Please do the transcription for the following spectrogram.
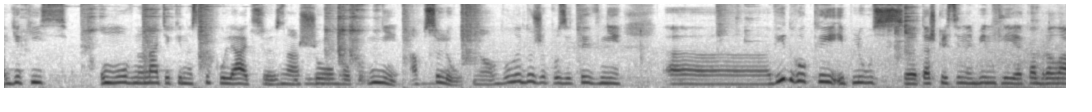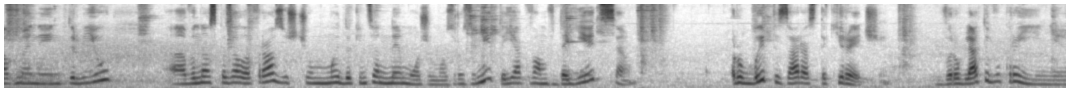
якісь умовно натяки на спекуляцію з нашого боку. Ні, абсолютно. Були дуже позитивні відгуки, і плюс е, та ж Крістіна Бінклі, яка брала в мене інтерв'ю. Вона сказала фразу, що ми до кінця не можемо зрозуміти, як вам вдається робити зараз такі речі: виробляти в Україні,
